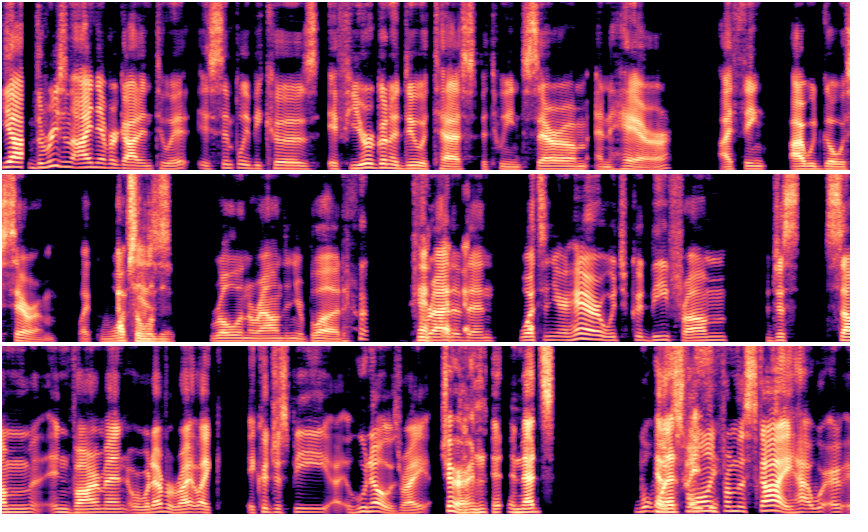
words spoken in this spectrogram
Yeah, the reason I never got into it is simply because if you're going to do a test between serum and hair, I think I would go with serum. Like what Absolutely. is rolling around in your blood rather than what's in your hair, which could be from just some environment or whatever, right? Like it could just be uh, who knows, right? Sure, and and that's what, yeah, what's that's falling from the sky. How where, uh,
